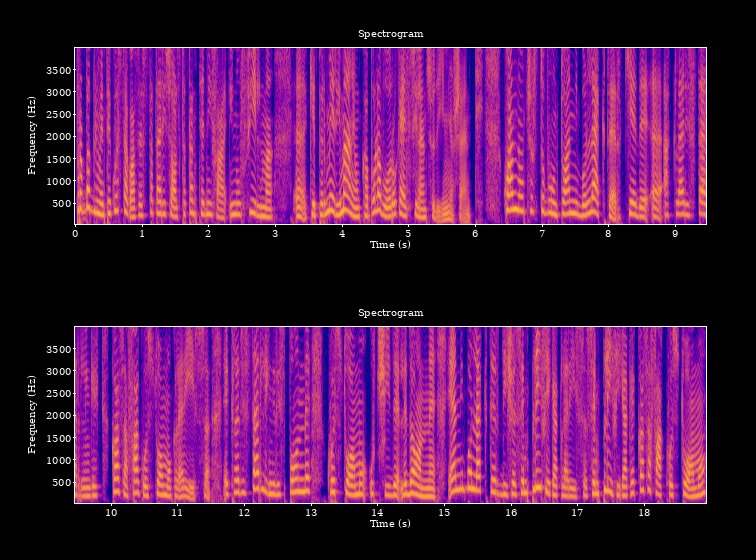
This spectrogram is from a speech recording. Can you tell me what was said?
probabilmente questa cosa è stata risolta tanti anni fa in un film che per me rimane un capolavoro che è Il silenzio degli innocenti. Quando a un certo punto Hannibal Lecter chiede eh, a Clarice Sterling che cosa fa quest'uomo Clarice e Clarice Sterling risponde quest'uomo uccide le donne e Hannibal Lecter dice semplifica Clarice, semplifica che cosa fa quest'uomo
